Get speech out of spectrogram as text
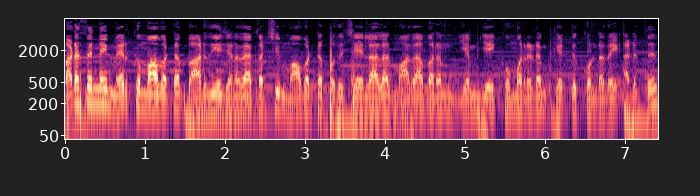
வடசென்னை மேற்கு மாவட்ட பாரதிய ஜனதா கட்சி மாவட்ட பொதுச் செயலாளர் மாதாவரம் எம். ஏ. குமரிடம் கேட்டுக்கொண்டதை அடுத்து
